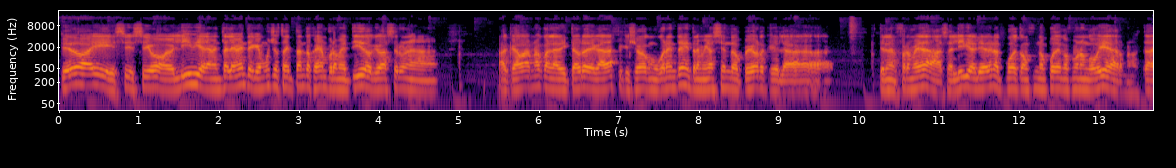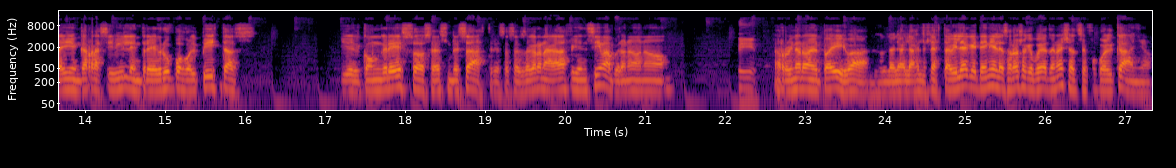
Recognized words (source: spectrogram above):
Quedó ahí, sí, sí, Libia, lamentablemente, que muchos tantos que habían prometido que va a ser una. Acabar ¿no? con la dictadura de Gaddafi que lleva como 40 años y terminó siendo peor que la, que la enfermedad. O sea, Libia al día de hoy no, puede, no pueden conformar un gobierno. Está ahí en guerra civil entre grupos golpistas y el Congreso, o sea, es un desastre. O sea, se sacaron a Gaddafi encima, pero no, no. Sí. Arruinaron el país, va. La, estabilidad que tenía, el desarrollo que podía tener, ya se fue por el caño.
